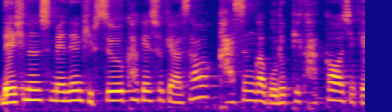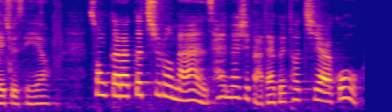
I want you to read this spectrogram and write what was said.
내쉬는 숨에는 깊숙하게 숙여서 가슴과 무릎이 가까워지게 해주세요. 손가락 끝으로만 살며시 바닥을 터치하고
